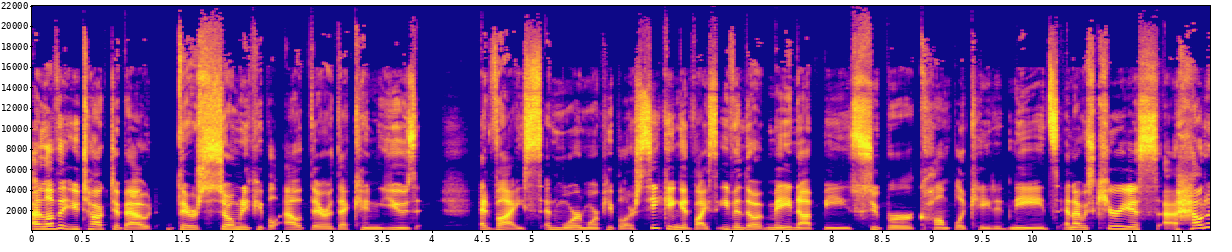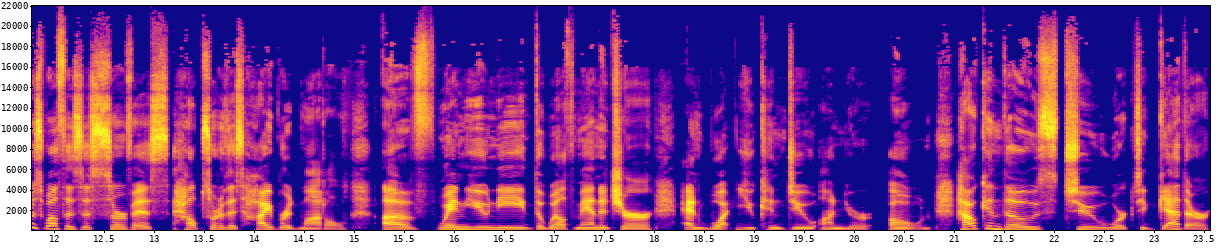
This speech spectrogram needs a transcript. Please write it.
I love that you talked about there's so many people out there that can use advice and more and more people are seeking advice even though it may not be super complicated needs. And i was curious uh, how does wealth as a service help sort of this hybrid model of when you need the wealth manager and what you can do on your own? How can those two work together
